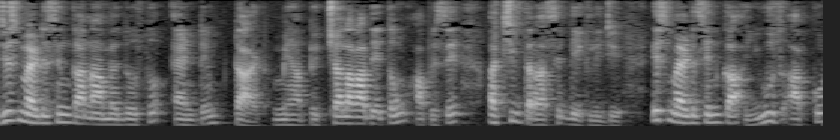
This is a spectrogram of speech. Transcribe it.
जिस मेडिसिन का नाम है दोस्तों एंटी एंटीम टार्ट मैं यहाँ पिक्चर लगा देता हूँ, आप इसे अच्छी तरह से देख लीजिए। इस मेडिसिन का यूज़ आपको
